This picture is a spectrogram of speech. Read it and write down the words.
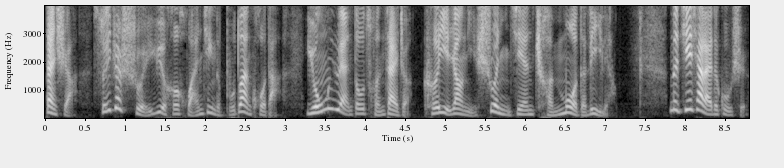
但是啊，随着水域和环境的不断扩大，永远都存在着可以让你瞬间沉默的力量。那接下来的故事，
